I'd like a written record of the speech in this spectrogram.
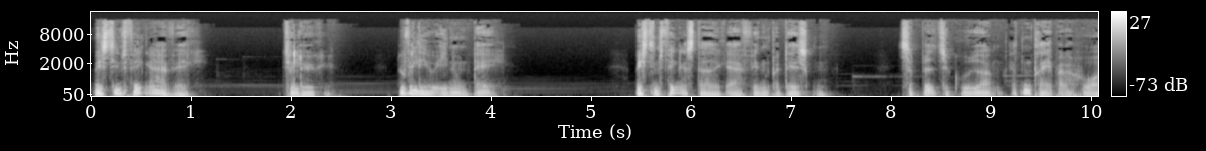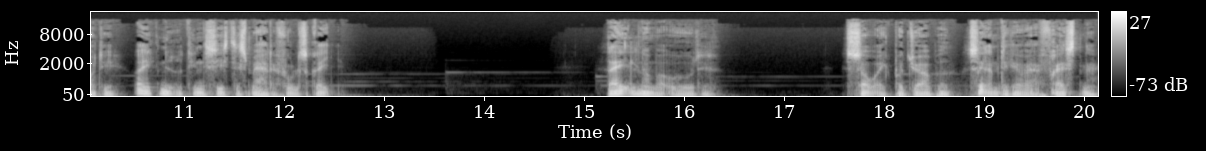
Hvis din finger er væk, tillykke. Du vil leve endnu en dag. Hvis din finger stadig er at finde på disken, så bed til Gud om, at den dræber dig hurtigt og ikke nyder din sidste smertefulde skrig. Regel nummer 8. Sov ikke på jobbet, selvom det kan være fristende.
